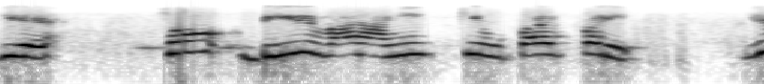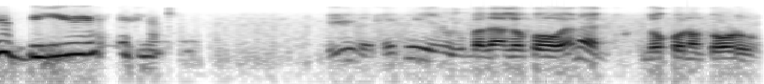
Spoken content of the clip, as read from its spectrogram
जी तो भीड़ व रानी के ऊपर पड़ी જે ભીડ બધા લોકો હોય ને, લોકોનું ટોળું.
